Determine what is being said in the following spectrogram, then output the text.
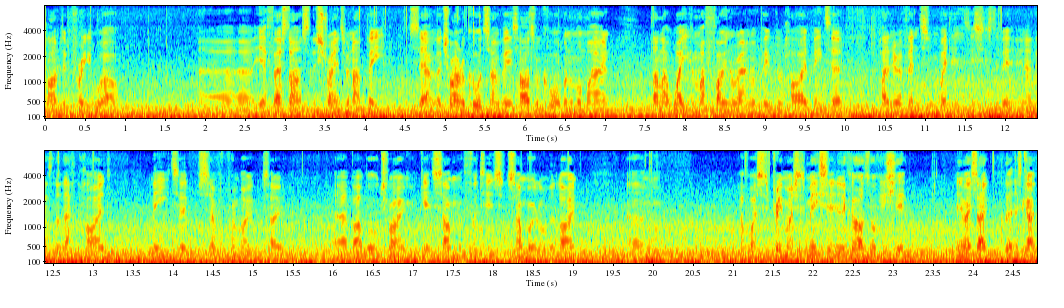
timed it pretty well. Uh, yeah, first dance straight into an upbeat set. I'm gonna try and record some of it. It's hard to record when I'm on my own. I don't like waving my phone around when people have hired me to play their events and weddings. It's just a bit, you know, that's not, they haven't hired me to self-promote. So, uh, but I will try and get some footage somewhere along the line. Um, otherwise, it's pretty much just me sitting in the car talking shit. Anyway, so let's go.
